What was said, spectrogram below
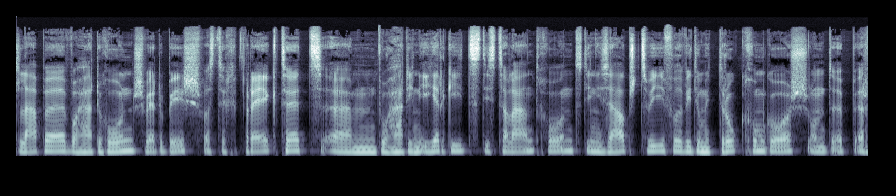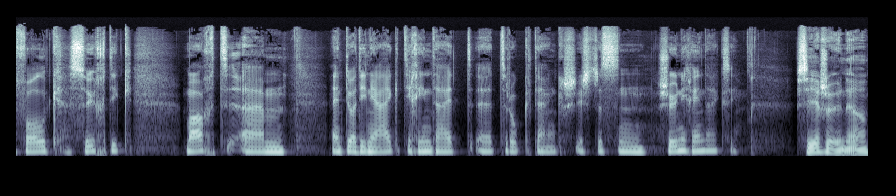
Leben, woher du kommst, wer du bist, was dich geprägt hat, ähm, woher dein Ehrgeiz, dein Talent kommt, deine Selbstzweifel, wie du mit Druck umgehst und ob Erfolg süchtig macht. Ähm, wenn du an deine eigene Kindheit äh, zurückdenkst, ist das eine schöne Kindheit gewesen? Sehr schön, ja.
